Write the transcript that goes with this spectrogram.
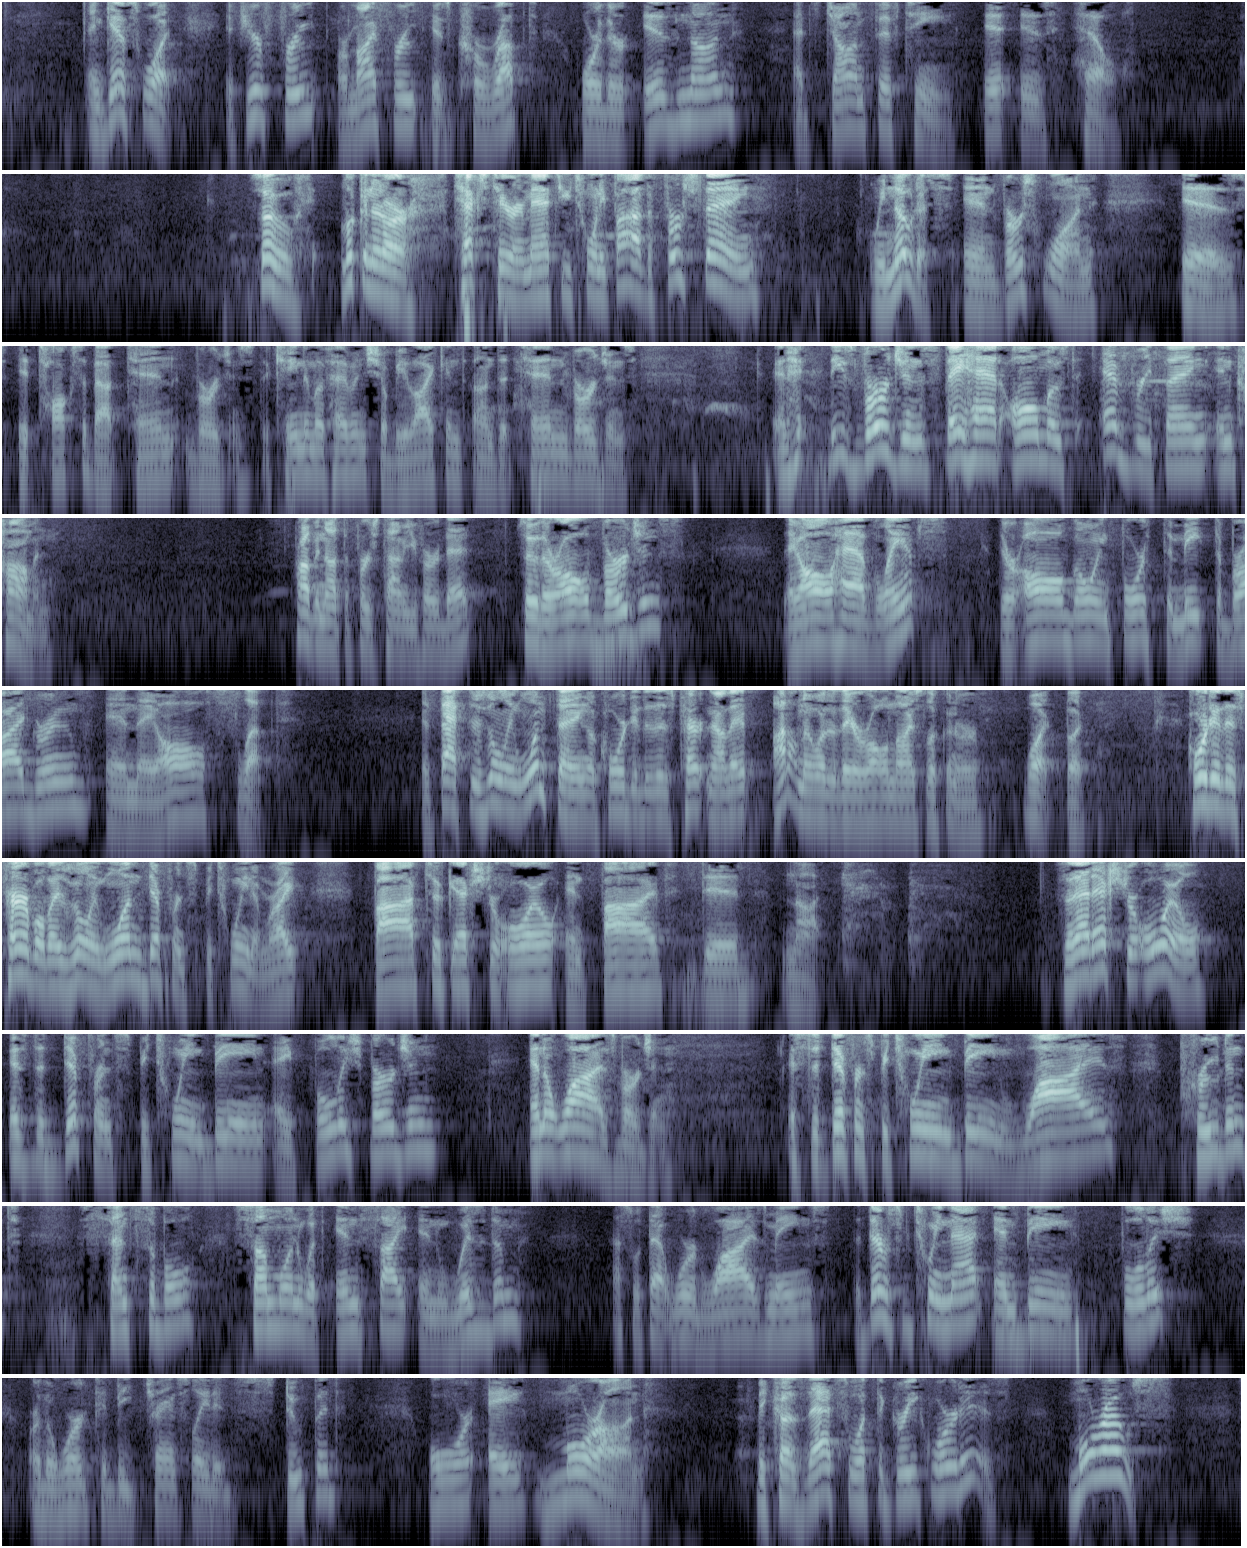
And guess what? If your fruit or my fruit is corrupt or there is none, that's John 15. It is hell. So, looking at our text here in Matthew 25, the first thing we notice in verse 1 is it talks about ten virgins. The kingdom of heaven shall be likened unto ten virgins. And these virgins, they had almost everything in common. Probably not the first time you've heard that. So they're all virgins. They all have lamps. They're all going forth to meet the bridegroom, and they all slept. In fact, there's only one thing according to this parable. Now, they, I don't know whether they were all nice looking or what, but according to this parable, there's only one difference between them, right? Five took extra oil, and five did not. So that extra oil is the difference between being a foolish virgin and a wise virgin. It's the difference between being wise, prudent, sensible, someone with insight and wisdom. That's what that word wise means. The difference between that and being foolish, or the word could be translated stupid, or a moron. Because that's what the Greek word is. Moros.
